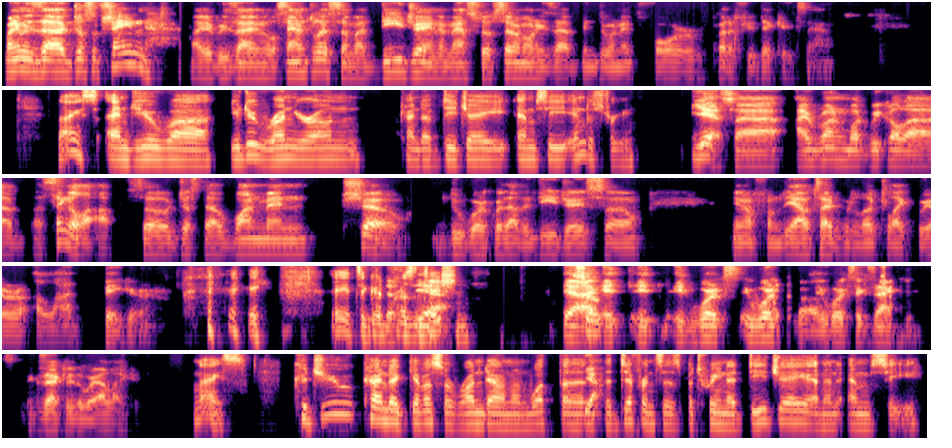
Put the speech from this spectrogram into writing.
My name is uh, Joseph Shane. I reside in Los Angeles. I'm a DJ and a master of ceremonies. I've been doing it for quite a few decades now. Nice. And you uh, you do run your own kind of DJ MC industry. Yes, uh, I run what we call a, a single op, so just a one man show do work with other DJs. So, you know, from the outside, we look like we're a lot bigger. hey, it's a good presentation. Yeah, yeah so, it, it it works. It works well. It works exactly exactly the way I like it. Nice. Could you kind of give us a rundown on what the yeah. the difference is between a DJ and an MC?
